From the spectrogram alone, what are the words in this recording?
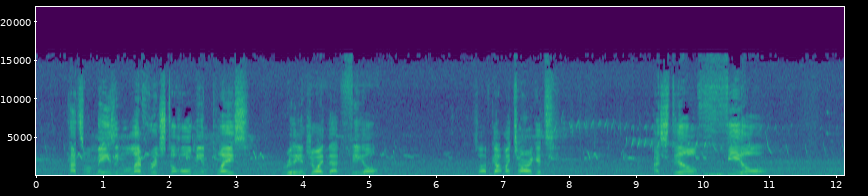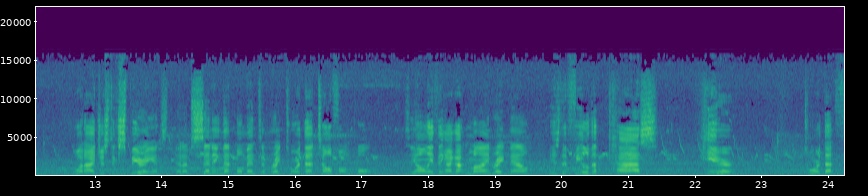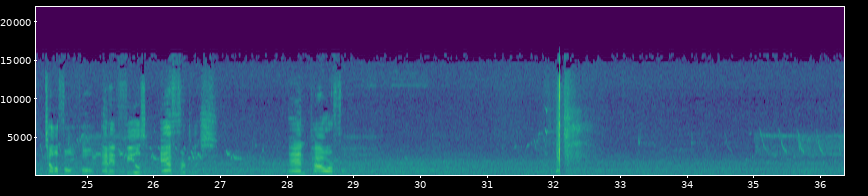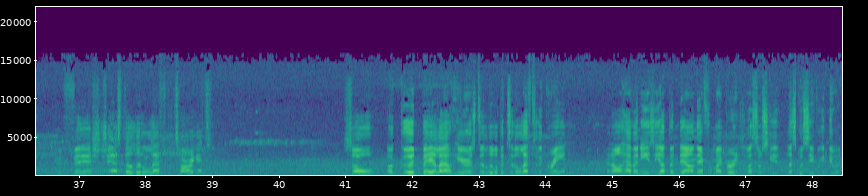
Had some amazing leverage to hold me in place. Really enjoyed that feel. So I've got my target. I still feel what I just experienced and I'm sending that momentum right toward that telephone pole. So the only thing I got in mind right now is the feel the pass here toward that telephone pole. And it feels effortless and powerful. Good finish, just a little left target. So a good bailout here is a little bit to the left of the green, and I'll have an easy up and down there for my birdies. Let's go see, let's go see if we can do it.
